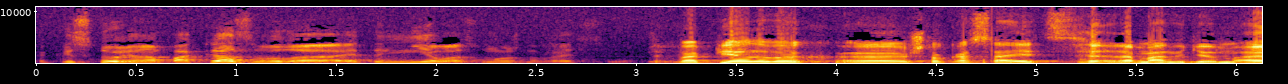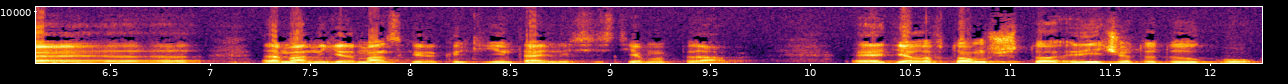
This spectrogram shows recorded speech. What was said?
как история нам показывала, это невозможно в России? Во-первых, э, что касается романа, Герма... Э, романа германской континентальной системы права. Дело в том, что речь идет о другом.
